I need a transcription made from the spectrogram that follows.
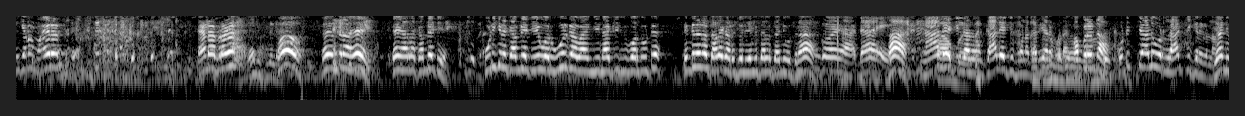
இங்க என்ன மயிரா இருக்குது. ஏண்டா பிரகா? ஓ ஏய் இந்திரா ஏய். ஏய் யாரா கம்ப்ளைண்டி குடிக்கிற கம்ப்ளைண்டி ஒரு ஊறுகாய் வாங்கி நக்கிட்டு போறது விட்டு எங்களோட தலை காட்ட சொல்லி எங்க தலை தண்ணி ஊத்துறா. நாலேஜ் இல்லாதவன் காலேஜ் போன கதையா இருக்கக்கூடாது. அப்புறம் என்ன? குடிச்சாலும் ஒரு லாஜிக் இருக்கணும். ஏன் நீ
